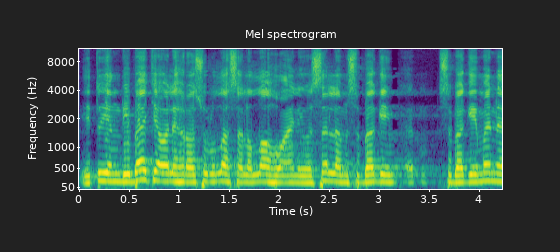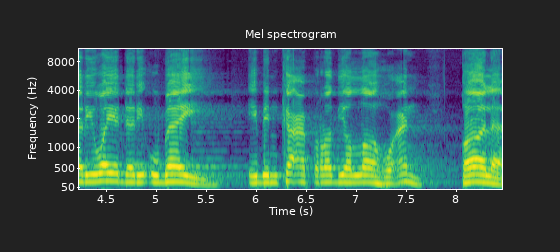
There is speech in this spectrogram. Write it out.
itu yang dibaca oleh Rasulullah sallallahu alaihi wasallam sebagai sebagaimana riwayat dari Ubay ibn Ka'ab radhiyallahu an. Qala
